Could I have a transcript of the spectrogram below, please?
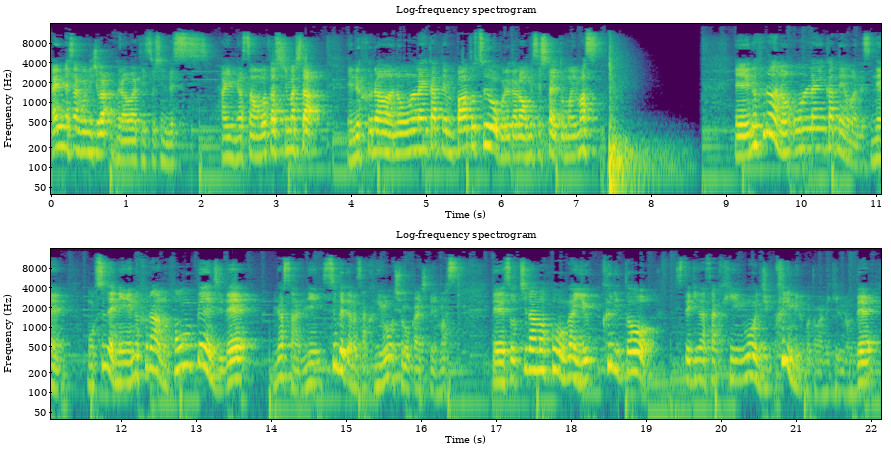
はい、皆さんこんにちは。フラワーティストシンです。はい、皆さんお待たせしました。N フラワーのオンライン家電パート2をこれからお見せしたいと思います。え N フラワーのオンライン家電はですね、もうすでに N フラワーのホームページで皆さんに全ての作品を紹介しています。えそちらの方がゆっくりと素敵な作品をじっくり見ることができるので、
